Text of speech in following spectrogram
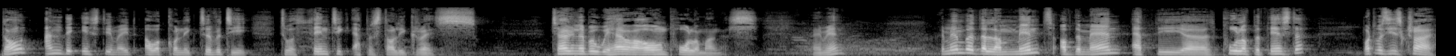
don't underestimate our connectivity to authentic apostolic grace. Tell your neighbor we have our own Paul among us. Amen. Remember the lament of the man at the uh, pool of Bethesda? What was his cry?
